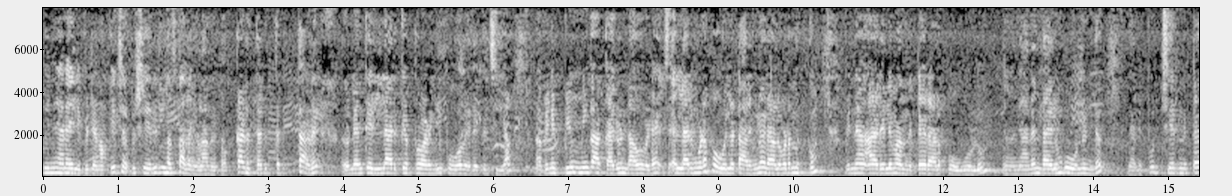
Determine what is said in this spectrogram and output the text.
പിന്നെ ഞാൻ അയിലിപ്പിട്ടാണ് ഒക്കെ ചെറുപ്പശ്ശേരിയിലുള്ള സ്ഥലങ്ങളാണ് കേട്ടോ. ഒക്കെ അടുത്തടുത്തടുത്താണ്. അതുകൊണ്ട് ഞങ്ങൾക്ക് എല്ലാവർക്കും എപ്പോൾ വേണമെങ്കിലും പോവുക വരെയൊക്കെ ചെയ്യാം. പിന്നെ ഇപ്പം ഇമ്മയും കാക്കാരും ഉണ്ടാവും ഇവിടെ. എല്ലാവരും കൂടെ പോകില്ല കേട്ടോ. ആരെങ്കിലും ഒരാൾ ഇവിടെ നിൽക്കും പിന്നെ ആരെങ്കിലും വന്നിട്ട് ഒരാൾ പോവുള്ളൂ. ഞാൻ എന്തായാലും പോകുന്നുണ്ട് ഞാനിപ്പോൾ ഉച്ചരിഞ്ഞിട്ട്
